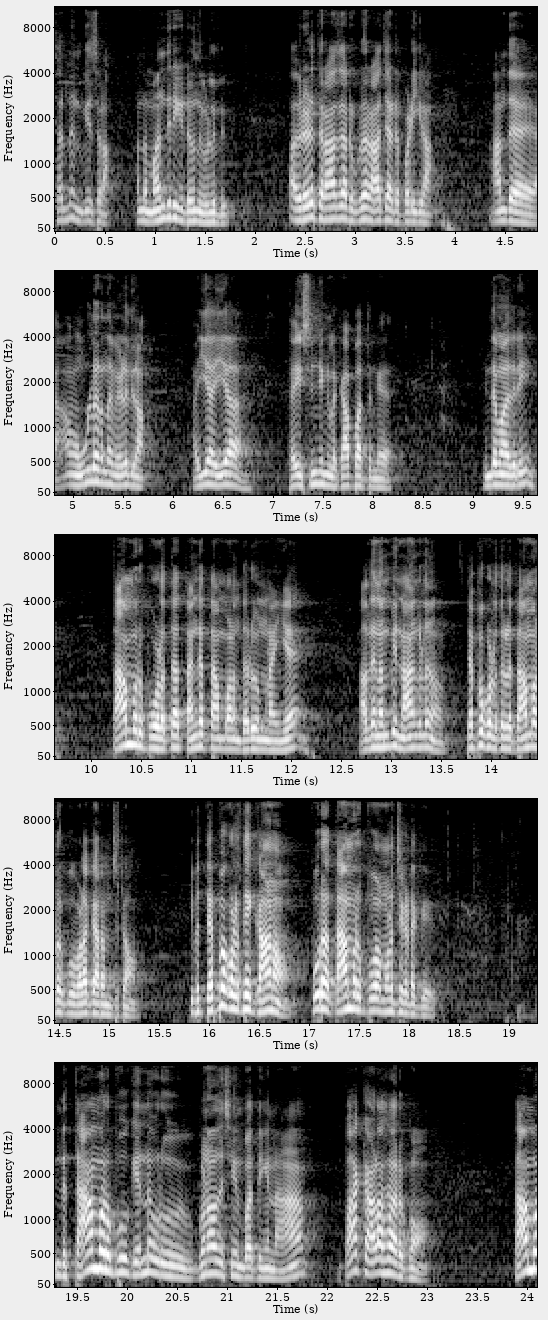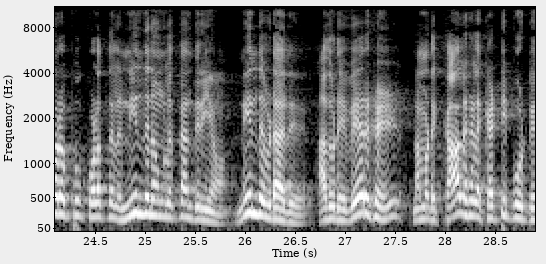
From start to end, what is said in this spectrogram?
சல்லுன்னு வீசுகிறான் அந்த மந்திரிக்கிட்ட வந்து விழுது. அவர் எடுத்து ராஜாட்ட கூட ராஜாட்ட படிக்கிறான். அந்த அவன் உள்ளே இருந்தவன் எழுதுகிறான் ஐயா ஐயா தயவு செஞ்சு எங்களை காப்பாற்றுங்க இந்த மாதிரி தாமரை பூ தங்க தாம்பாளம் தருவோம்னாங்க. அதை நம்பி நாங்களும் தெப்ப குளத்தில் தாமரை பூ வளர்க்க ஆரம்பிச்சிட்டோம். இப்போ தெப்ப குளத்தையே காணோம். பூரா தாமரை பூவாக முளைச்சி கிடக்கு. இந்த தாமரை பூவுக்கு என்ன ஒரு குணாதிசயம் பார்த்தீங்கன்னா பார்க்க அழகாக இருக்கும். தாமரைப்பூ குளத்தில் நீந்தினவங்களுக்கு தான் தெரியும். நீந்த விடாது. அதோடைய வேர்கள் நம்முடைய கால்களை கட்டி போட்டு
